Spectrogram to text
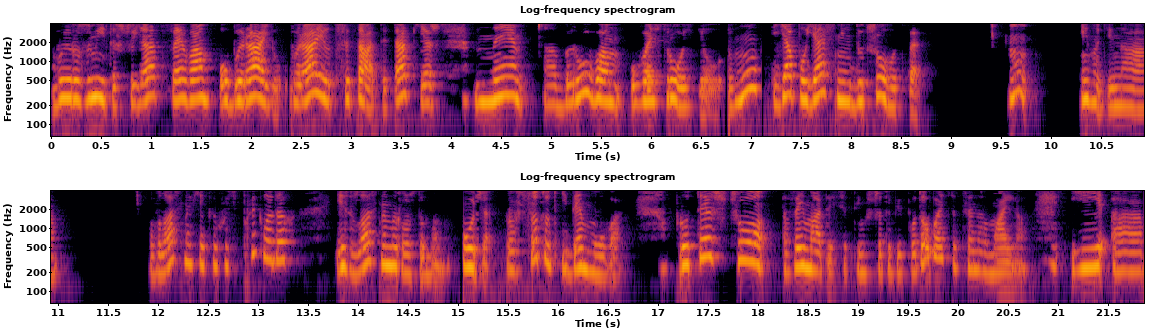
ви розумієте, що я це вам обираю, обираю цитати. Так, я ж не беру вам увесь розділ. Тому я пояснюю, до чого це. Ну, іноді на власних якихось прикладах і з власними роздумами. Отже, про що тут іде мова? Про те, що займатися тим, що тобі подобається, це нормально. І е,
